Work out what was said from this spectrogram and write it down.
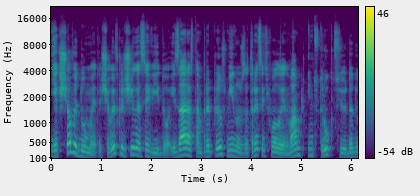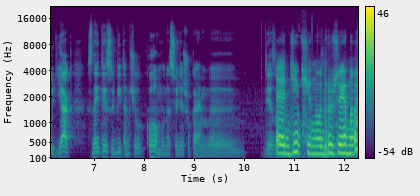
якщо ви думаєте, що ви включили це відео, і зараз там при плюс-мінус за 30 хвилин вам інструкцію дадуть, як знайти собі там, кого ми на сьогодні шукаємо. Е, я забув. Е, Дівчину, дружину,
